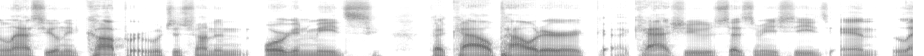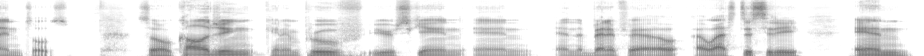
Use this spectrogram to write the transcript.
And lastly, you'll need copper, which is found in organ meats, cacao powder, cashew, sesame seeds, and lentils. So collagen can improve your skin and and the benefit of elasticity and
